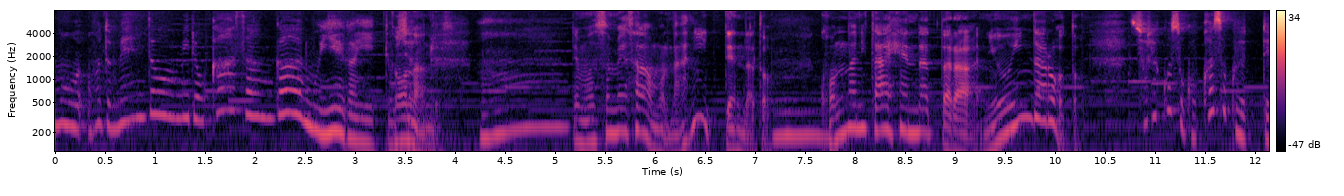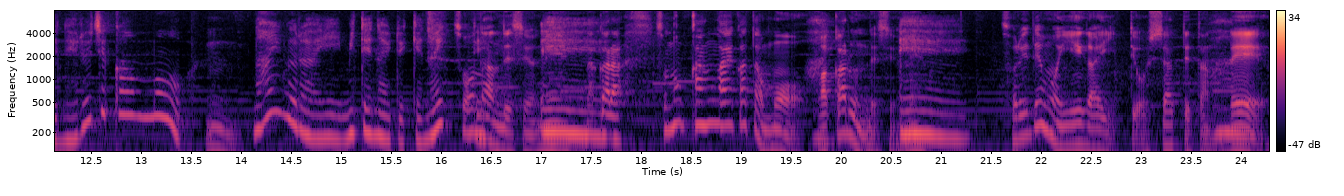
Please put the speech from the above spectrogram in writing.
もう本当面倒を見るお母さんがもう家がいいっておっしゃるそうなんですで娘さんはもう何言ってんだと、うん。こんなに大変だったら入院だろうと、それこそご家族って寝る時間もうん、ないぐらい見てないといけないって。そうなんですよね、ええ。だからその考え方も分かるんですよえね、えそれでも家がいいっておっしゃってたので、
